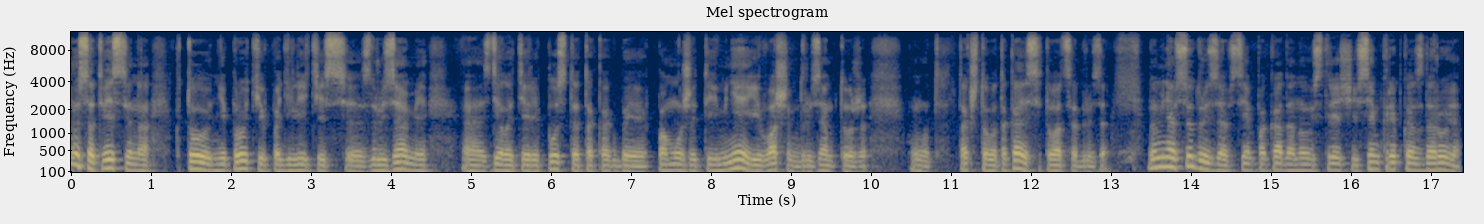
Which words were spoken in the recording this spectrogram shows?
Ну, соответственно, кто не против, поделитесь э, с друзьями, сделайте репост, это как бы поможет и мне, и вашим друзьям тоже. Вот. Так что вот такая ситуация, друзья. Ну, у меня все, друзья. Всем пока, до новых встреч и всем крепкого здоровья.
